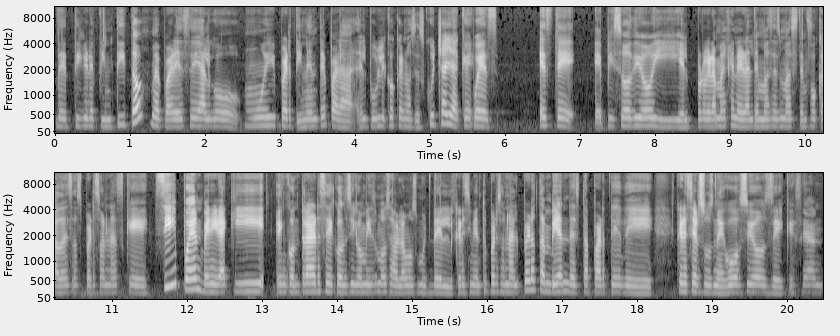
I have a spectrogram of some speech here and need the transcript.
de Tigre Pintito. Me parece algo muy pertinente para el público que nos escucha, ya que pues este episodio y el programa en general de Más es Más enfocado a esas personas que sí pueden venir aquí, encontrarse consigo mismos, hablamos del crecimiento personal, pero también de esta parte de crecer sus negocios, de que sean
